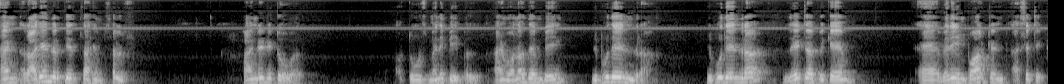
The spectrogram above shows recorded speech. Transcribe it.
And Rajendra Tirtha himself handed it over to many people, and one of them being Vibhudendra. Vibhudendra later became a very important ascetic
